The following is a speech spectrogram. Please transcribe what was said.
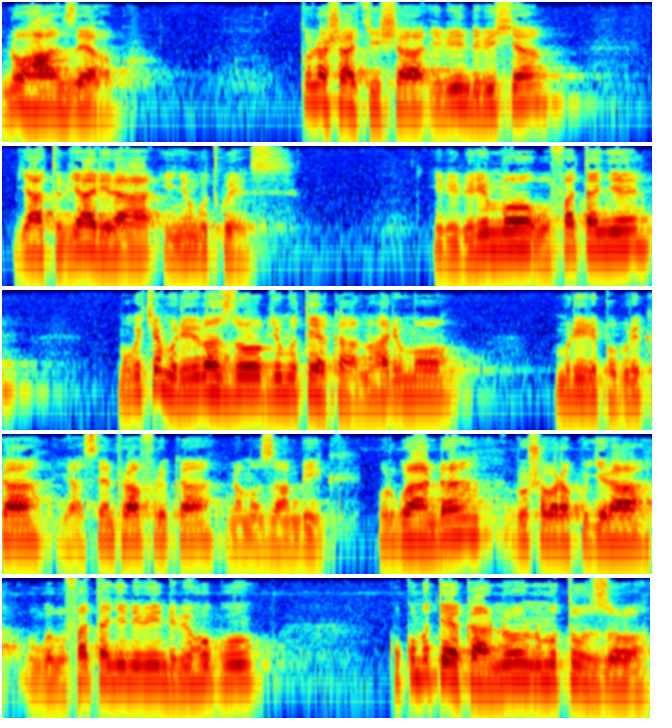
no hanze yako. Tunashakisha ibindi bishya byatubyarira inyungu twese. Ibi birimo ubufatanye mu gukemura ibibazo by'umutekano harimo muri repubulika ya central africa na mozambique. U rwanda rushobora kugira ubwo bufatanye n'ibindi bihugu kuko umutekano n'umutuzo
